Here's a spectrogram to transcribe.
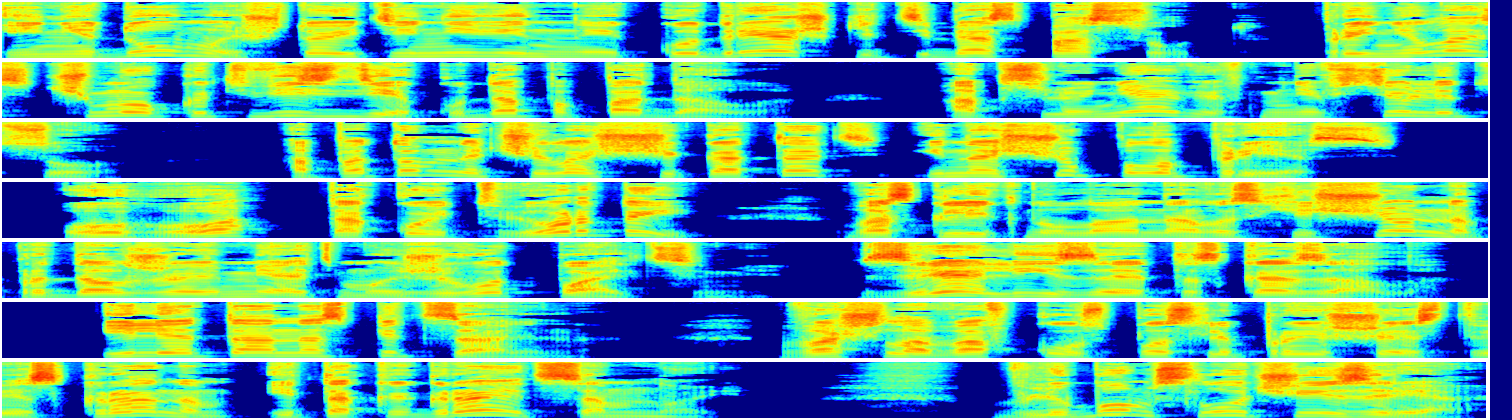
И не думай, что эти невинные кудряшки тебя спасут. Принялась чмокать везде, куда попадала, обслюнявив мне все лицо, а потом начала щекотать и нащупала пресс. «Ого, такой твердый!» — воскликнула она восхищенно, продолжая мять мой живот пальцами. Зря Лиза это сказала. Или это она специально? Вошла во вкус после происшествия с краном и так играет со мной? В любом случае зря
